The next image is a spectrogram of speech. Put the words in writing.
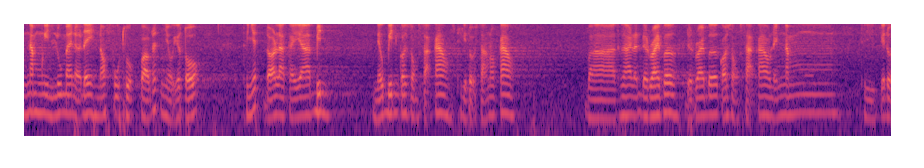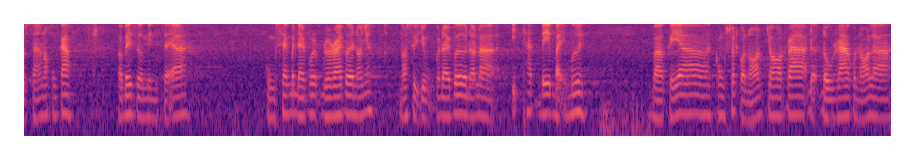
5.000 lumen ở đây nó phụ thuộc vào rất nhiều yếu tố. Thứ nhất đó là cái à, pin. Nếu pin có dòng xạ cao thì cái độ sáng nó cao. Và thứ hai là driver. Driver có dòng xạ cao đến 5 thì cái độ sáng nó không cao. Và bây giờ mình sẽ cùng xem bên driver, driver nó nhé. Nó sử dụng cái driver đó là XHB70 và cái à, công suất của nó cho ra đầu ra của nó là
